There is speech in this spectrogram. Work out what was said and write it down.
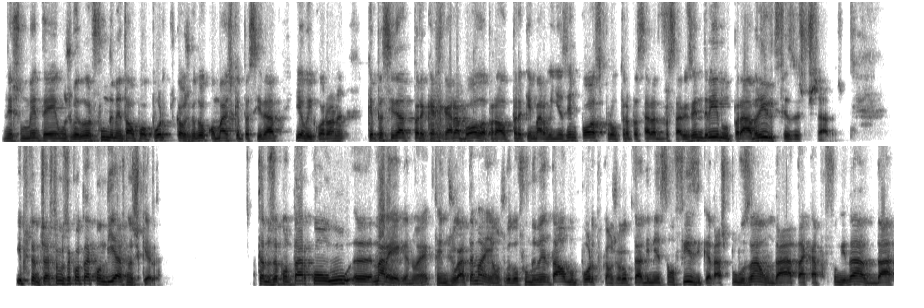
Neste momento é um jogador fundamental para o Porto, porque é o jogador com mais capacidade, ele e Corona, capacidade para carregar a bola, para, para queimar linhas em posse, para ultrapassar adversários em drible, para abrir defesas fechadas. E, portanto, já estamos a contar com Dias na esquerda. Estamos a contar com o uh, Marega, não é? Que tem de jogar também. É um jogador fundamental no Porto, porque é um jogador que dá dimensão física, dá explosão, dá ataque à profundidade, dá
